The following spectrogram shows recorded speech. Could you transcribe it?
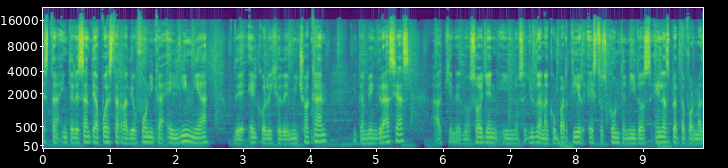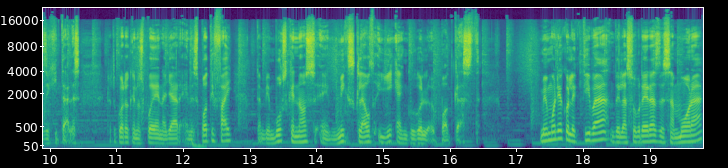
esta interesante apuesta radiofónica en línea del Colegio de Michoacán. Y también gracias quienes nos oyen y nos ayudan a compartir estos contenidos en las plataformas digitales. Les recuerdo que nos pueden hallar en Spotify, también búsquenos en Mixcloud y en Google Podcast. Memoria colectiva de las obreras de Zamora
